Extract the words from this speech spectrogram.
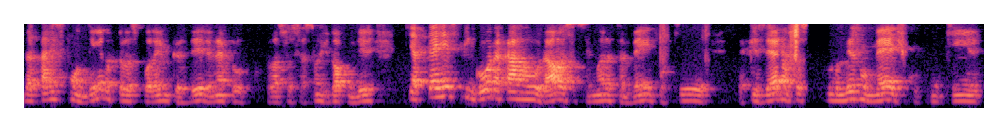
está respondendo pelas polêmicas dele, né, pelo, pela associação de doping dele, que até respingou na carra rural essa semana também, porque fizeram a do mesmo médico com quem ele,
